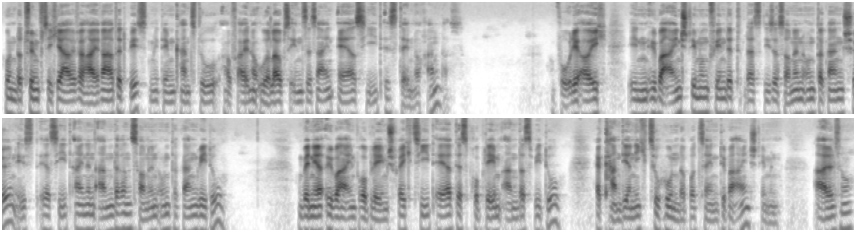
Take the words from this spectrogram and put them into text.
150 Jahre verheiratet bist, mit dem kannst du auf einer Urlaubsinsel sein, er sieht es dennoch anders. Obwohl ihr euch in Übereinstimmung findet, dass dieser Sonnenuntergang schön ist, er sieht einen anderen Sonnenuntergang wie du. Und wenn ihr über ein Problem sprecht, sieht er das Problem anders wie du. Er kann dir nicht zu 100% übereinstimmen. Also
